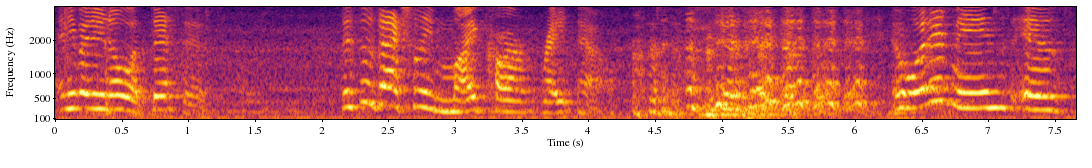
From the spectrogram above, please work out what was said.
Anybody know what this is? This is actually my car right now. and what it means is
